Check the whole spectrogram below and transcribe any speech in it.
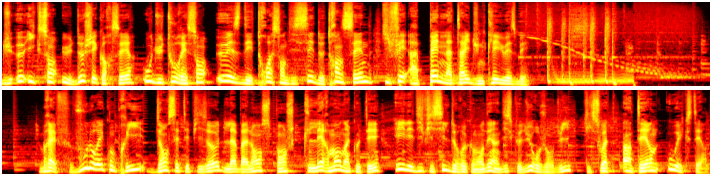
du EX100U de chez Corsair ou du tout récent ESD 310C de Transcend qui fait à peine la taille d'une clé USB. Bref, vous l'aurez compris, dans cet épisode, la balance penche clairement d'un côté et il est difficile de recommander un disque dur aujourd'hui, qu'il soit interne ou externe.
